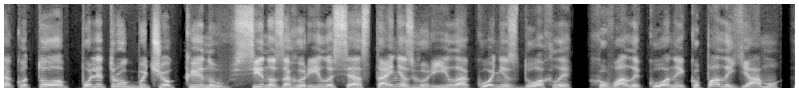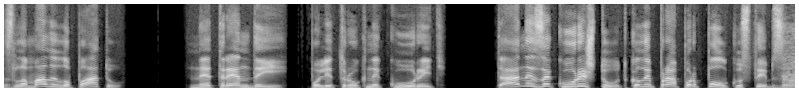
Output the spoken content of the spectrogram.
Так ото політрук бичок кинув, сіно загорілося, стайня згоріла, коні здохли, ховали коней, копали яму, зламали лопату. Не тренди, політрук не курить. Та не закуриш тут, коли прапор полку стибзали.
